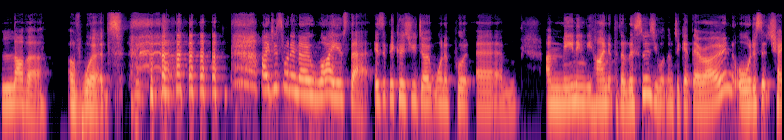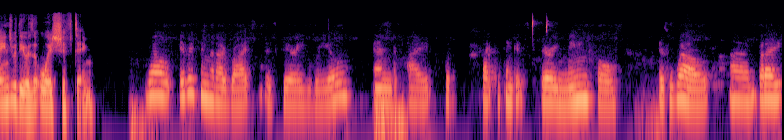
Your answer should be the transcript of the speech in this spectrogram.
lover of words. I just want to know why is that? Is it because you don't want to put um, a meaning behind it for the listeners? You want them to get their own, or does it change with you? Is it always shifting? Well, everything that I write is very real, and I would like to think it's very meaningful as well. Um, but I,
